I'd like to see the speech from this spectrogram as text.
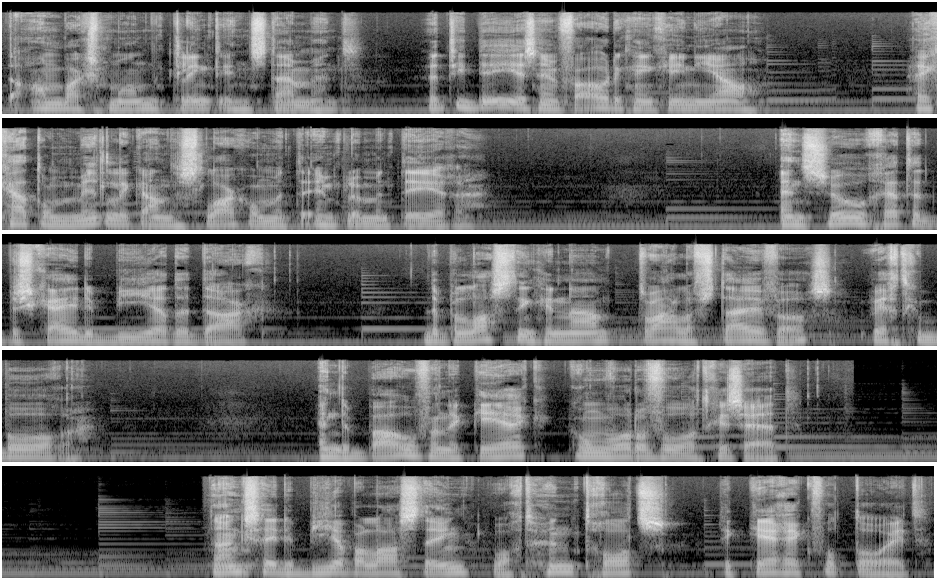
De ambachtsman klinkt instemmend. Het idee is eenvoudig en geniaal. Hij gaat onmiddellijk aan de slag om het te implementeren. En zo redt het bescheiden bier de dag. De belasting genaamd 12 stuivers werd geboren. en de bouw van de kerk kon worden voortgezet. Dankzij de bierbelasting wordt hun trots de kerk voltooid.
